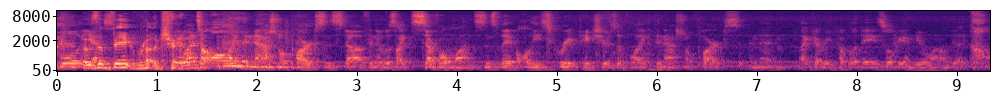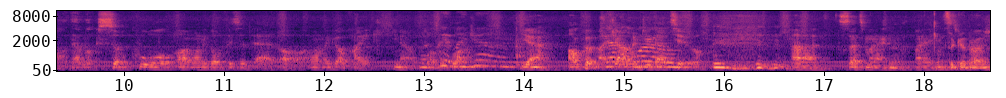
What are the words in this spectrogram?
Well, it was yes. a big road So trip. they went to all like the national parks and stuff, and it was like several months, and so they have all these great pictures of like the national parks, and then like every couple of days there'll be a new one. I'll be like, oh, that looks so cool. Oh, I want to go visit that. Oh, I want to go hike. You know, blah I'll blah quit blah. my job. Yeah, I'll quit my Travel job and do that too. uh, so that's my my. That's a good one.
